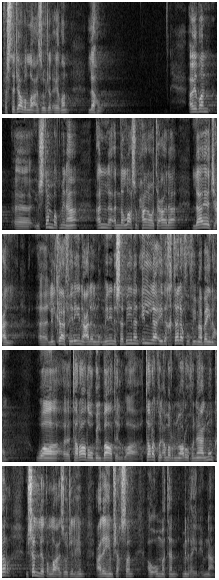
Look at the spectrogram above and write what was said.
فاستجاب الله عز وجل أيضا له. أيضا آه، يستنبط منها أن أن الله سبحانه وتعالى لا يجعل آه، للكافرين على المؤمنين سبيلا إلا إذا اختلفوا فيما بينهم وتراضوا بالباطل وتركوا الأمر بالمعروف والنهي عن المنكر يسلط الله عز وجل عليهم شخصا أو أمة من غيرهم. نعم.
